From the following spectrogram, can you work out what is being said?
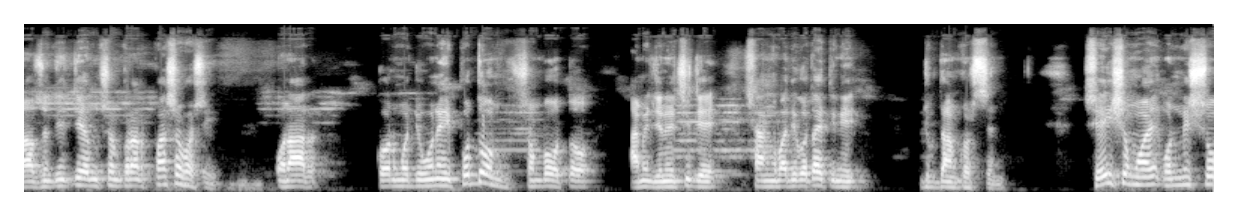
রাজনীতিতে অংশগ্রহণ করার পাশাপাশি ওনার কর্মজীবনেই প্রথম সম্ভবত আমি জেনেছি যে সাংবাদিকতায় তিনি যোগদান করছেন। সেই সময় উনিশশো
